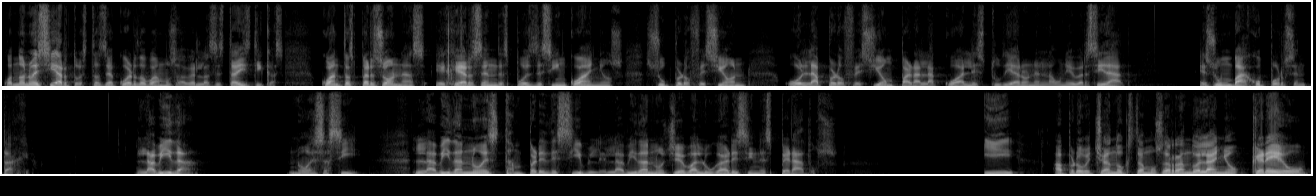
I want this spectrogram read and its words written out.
Cuando no es cierto, ¿estás de acuerdo? Vamos a ver las estadísticas. ¿Cuántas personas ejercen después de cinco años su profesión o la profesión para la cual estudiaron en la universidad? Es un bajo porcentaje. La vida no es así. La vida no es tan predecible. La vida nos lleva a lugares inesperados. Y aprovechando que estamos cerrando el año, creo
